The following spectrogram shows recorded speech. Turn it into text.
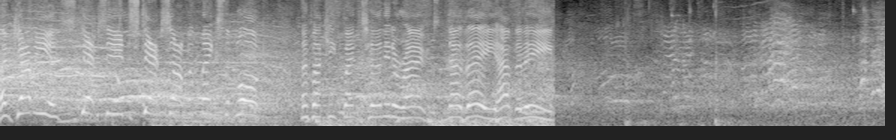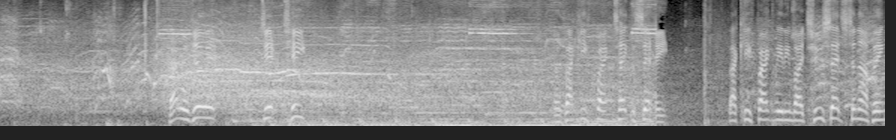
And Gabi steps in, steps up and makes the block. And Vakif Bank turn it around. Now they have the lead. That will do it. Dip. And Vakif Bank take the set. Vakif Bank leading by two sets to nothing.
